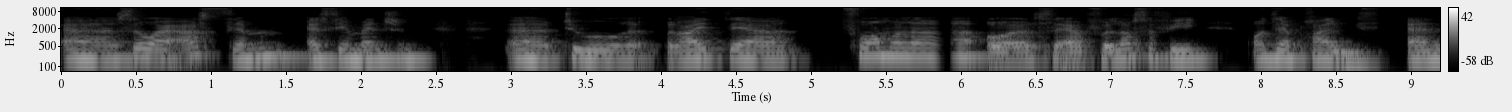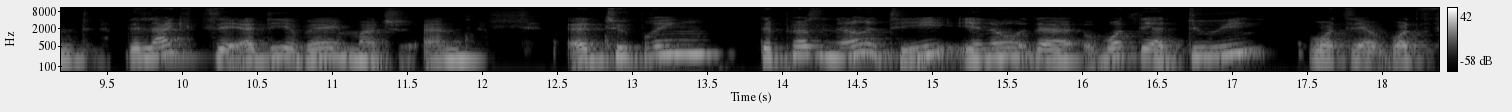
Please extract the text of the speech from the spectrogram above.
Uh, so I asked them, as you mentioned, uh, to write their formula or their philosophy on their palms. And they liked the idea very much. And uh, to bring the personality, you know, the what they are doing, what they are, what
